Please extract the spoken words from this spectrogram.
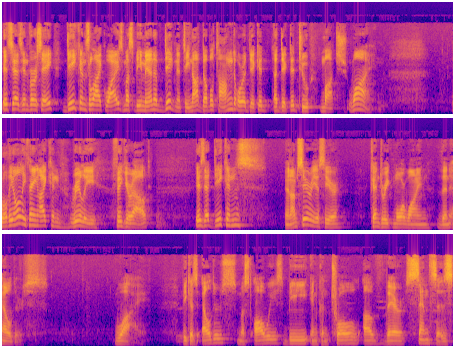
It says in verse 8, deacons likewise must be men of dignity, not double tongued or addicted, addicted to much wine. Well, the only thing I can really figure out is that deacons, and I'm serious here, can drink more wine than elders. Why? Because elders must always be in control of their senses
